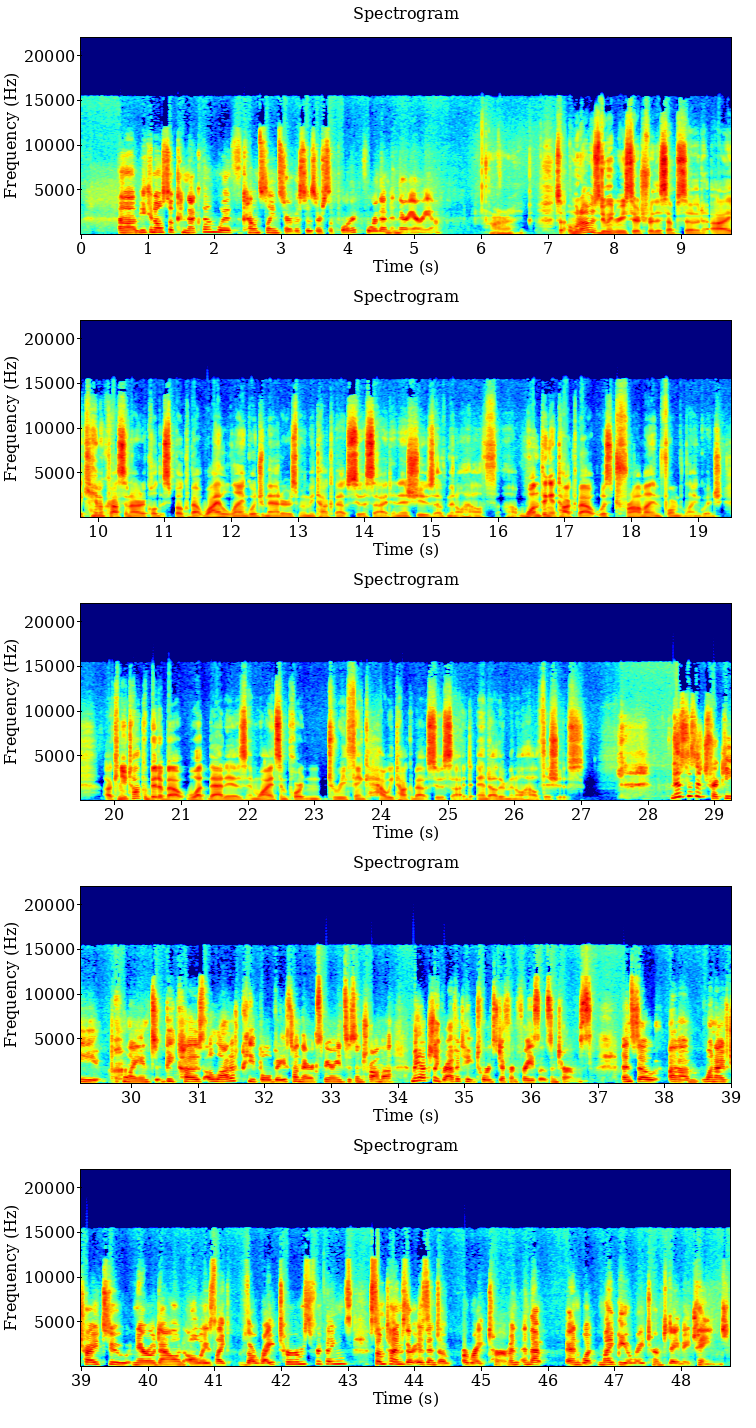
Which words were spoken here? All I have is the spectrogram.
Um, you can also connect them with counseling services or support for them in their area. All right. So, when I was doing research for this episode, I came across an article that spoke about why language matters when we talk about suicide and issues of mental health. Uh, one thing it talked about was trauma informed language. Uh, can you talk a bit about what that is and why it's important to rethink how we talk about suicide and other mental health issues? This is a tricky point because a lot of people, based on their experiences and trauma, may actually gravitate towards different phrases and terms. And so um, when I've tried to narrow down always like the right terms for things, sometimes there isn't a, a right term. And, and that and what might be a right term today may change.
